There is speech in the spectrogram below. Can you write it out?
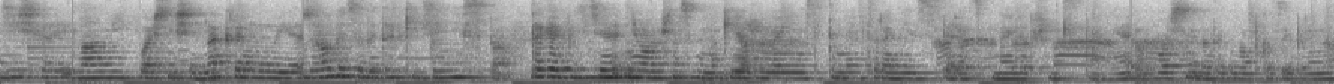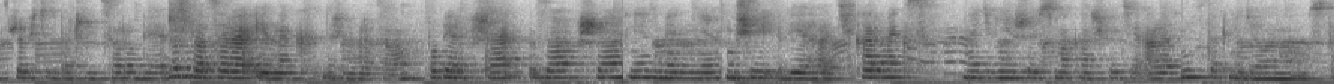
dzisiaj Wami właśnie się nakremuję. Zrobię sobie taki dzień spa. Tak jak widzicie, nie mam już na sobie makijażu, no i niestety moja cera nie jest teraz w najlepszym stanie. Właśnie dlatego Wam pokazuję pielęgnację, żebyście zobaczyli co robię, żeby ta cera jednak do siebie wracała. Po pierwsze, zawsze niezmiennie musi wjechać Carmex Najdziwniejszy smak na świecie, ale nic tak nie działa na usta.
